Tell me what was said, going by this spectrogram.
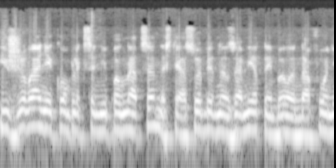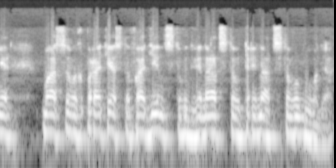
изживание комплекса неполноценности особенно заметной было на фоне массовых протестов 11, 12, 13 года.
